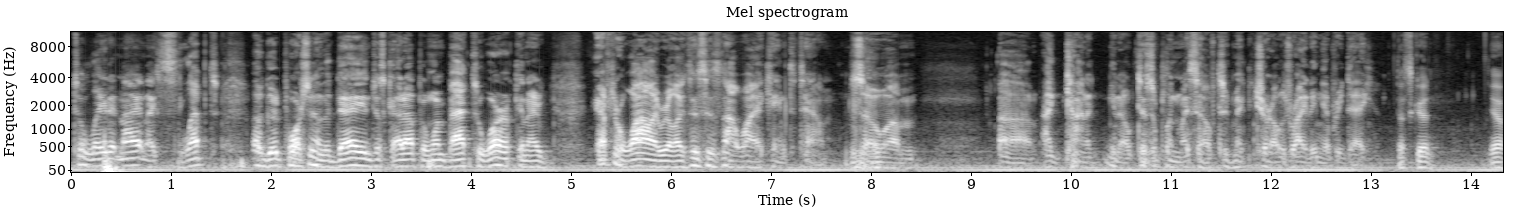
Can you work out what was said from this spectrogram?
till late at night, and I slept a good portion of the day, and just got up and went back to work, and I, after a while, I realized this is not why I came to town. So um, uh, I kind of you know disciplined myself to make sure I was writing every day. That's good. Yeah.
